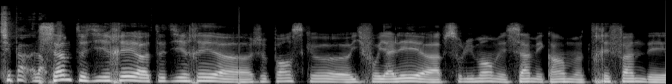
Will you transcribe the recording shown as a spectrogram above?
Je sais pas. Alors... Sam te dirait, euh, te dirait, euh, je pense que euh, il faut y aller absolument, mais Sam est quand même très fan des,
